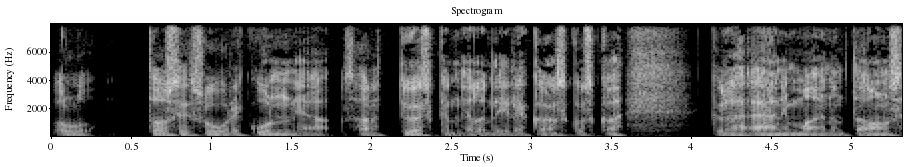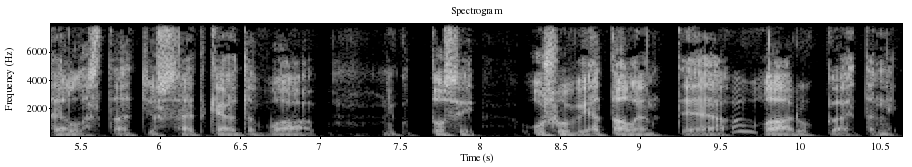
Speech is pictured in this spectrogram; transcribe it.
ollut tosi suuri kunnia saada työskennellä niiden kanssa, koska kyllä äänimainonta on sellaista, että jos sä et käytä vaan niin kuin tosi osuvia talentteja ja laadukkaita, niin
